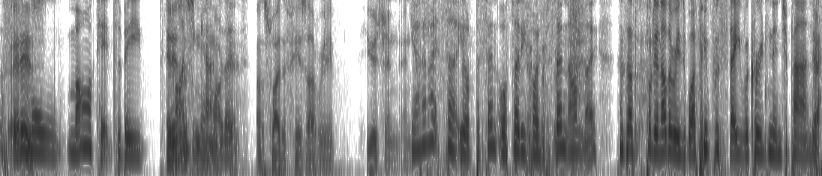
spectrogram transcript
a It is. small market to be it is a small market candidates. that's why the fees are really huge in, in Yeah, they're like thirty odd percent or thirty five percent, aren't they? And that's probably another reason why people stay recruiting in Japan. Yeah,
